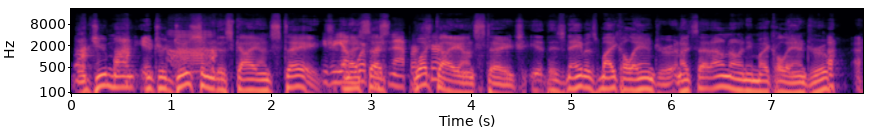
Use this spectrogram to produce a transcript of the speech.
would you mind introducing this guy on stage?" He's a young and I said, What sure. guy on stage? His name is Michael Andrew, and I said, "I don't know any Michael Andrew." I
